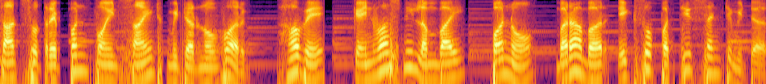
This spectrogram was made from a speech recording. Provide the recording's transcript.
સાતસો ત્રેપન પોઈન્ટ સાહીઠ મીટરનો વર્ગ. હવે કેનવાસની લંબાઈ પનો બરાબર એકસો પચીસ સેન્ટીમીટર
